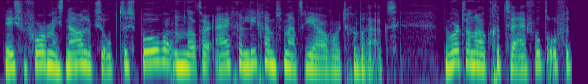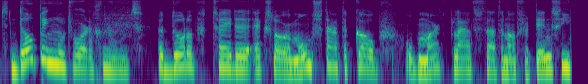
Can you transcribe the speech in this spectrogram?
Deze vorm is nauwelijks op te sporen omdat er eigen lichaamsmateriaal wordt gebruikt. Er wordt dan ook getwijfeld of het doping moet worden genoemd. Het dorp Tweede Exloermond staat te koop. Op Marktplaats staat een advertentie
